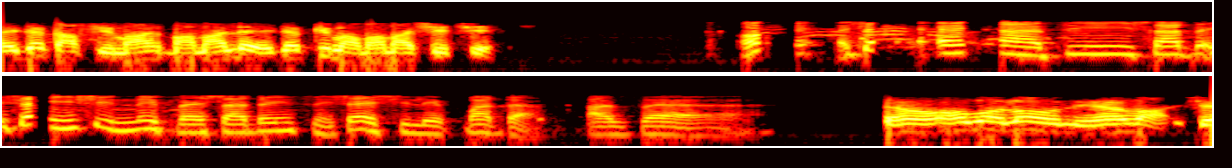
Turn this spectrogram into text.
ẹ jẹ́ ká fi má- màmá lẹ̀ ẹ jẹ́ kí màmá máa ṣe tiẹ̀. Ṣé ẹ̀yin àti Ṣadé ṣé ẹ̀yin sì nífẹ̀ẹ́ Ṣadé ń sìn? Ṣé ẹ̀ sì lè padà as a. Ọwọ́ ọlọ́run wà ṣe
